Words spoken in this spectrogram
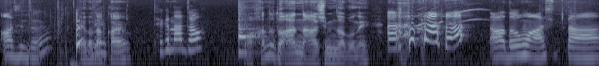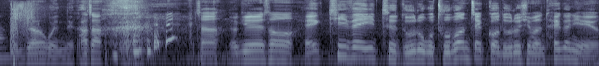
아, 진짜요? 퇴근할까요? 퇴근하죠? 뭐 하나도 안 아쉽나 보네 아, 너무 아쉽다. 염병하고 있네 가자 자 여기에서 activate 누르고 두 번째 거 누르시면 퇴근이에요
